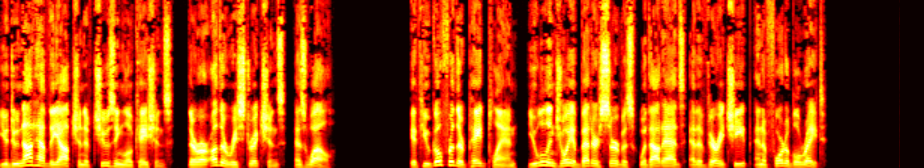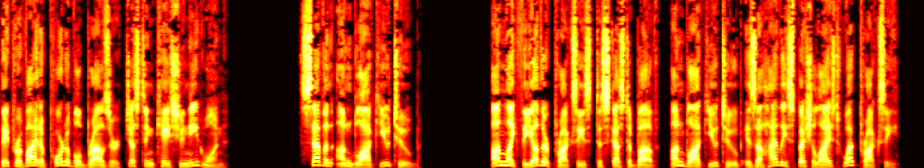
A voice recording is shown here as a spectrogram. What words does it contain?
you do not have the option of choosing locations, there are other restrictions as well. If you go for their paid plan, you will enjoy a better service without ads at a very cheap and affordable rate. They provide a portable browser just in case you need one. 7. Unblock YouTube. Unlike the other proxies discussed above, Unblock YouTube is a highly specialized web proxy.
